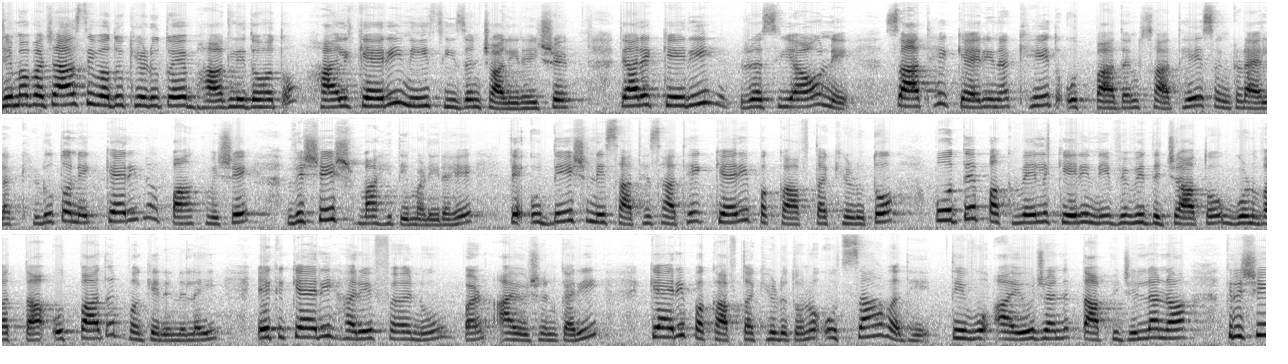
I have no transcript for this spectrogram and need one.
જેમાં પચાસથી વધુ ખેડૂતોએ ભાગ લીધો હતો. હાલ કેરીની સિઝન ચાલી રહી છે. ત્યારે કેરી રસિયાઓને સાથે કેરીના ખેત ઉત્પાદન સાથે સંકળાયેલા ખેડૂતોને કેરીના પાક વિશે વિશેષ માહિતી મળી રહે. તે ઉદ્દેશની સાથે સાથે કેરી પકાવતા ખેડૂતો પોતે પકવેલ કેરીની વિવિધ જાતો, ગુણવત્તા, ઉત્પાદન વગેરેને લઈ એક કેરી હરીફનું પણ આયોજન કરી કેરી પકાવતા ખેડૂતોનો ઉત્સાહ વધે તેવું આયોજન તાપી જિલ્લાના કૃષિ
